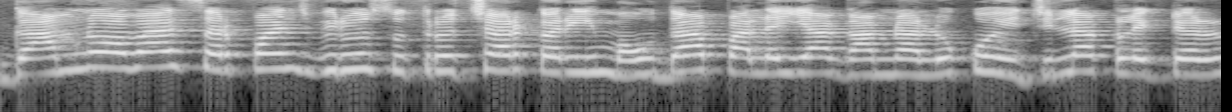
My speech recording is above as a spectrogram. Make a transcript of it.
ગામનો અવાજ સરપંચ વિરુદ્ધ સૂત્રોચ્ચાર કરી મૌદા પાલૈયા ગામના લોકોએ જિલ્લા કલેક્ટર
